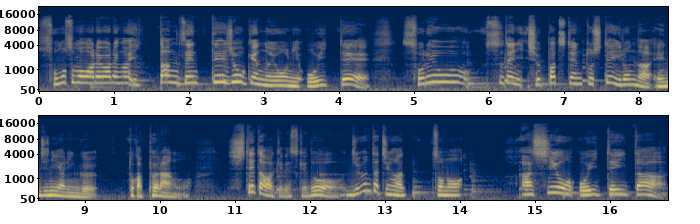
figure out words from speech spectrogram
そもそも我々が一旦前提条件のように置いて、それをすでに出発点としていろんなエンジニアリングとかプランをしてたわけですけど、自分たちがその足を置いていた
